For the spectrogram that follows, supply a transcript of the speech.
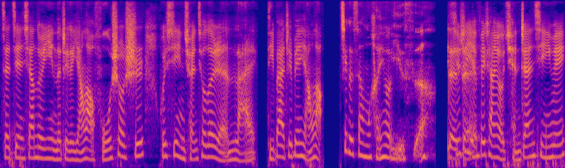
再建相对应的这个养老服务设施，会吸引全球的人来迪拜这边养老。这个项目很有意思，其实也非常有前瞻性，因为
